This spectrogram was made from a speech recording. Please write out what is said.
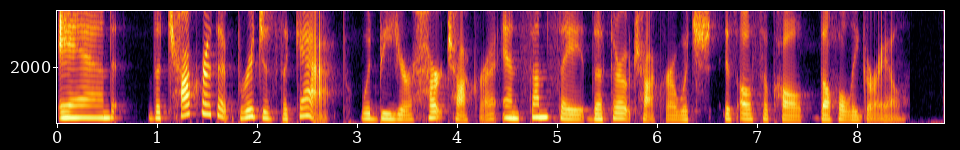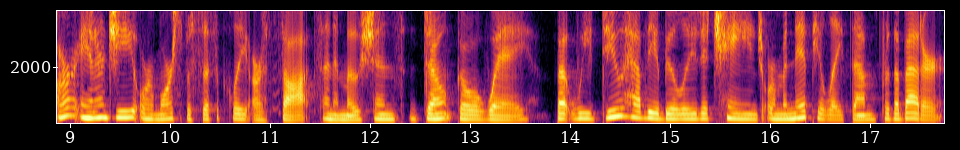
And the chakra that bridges the gap would be your heart chakra, and some say the throat chakra, which is also called the Holy Grail. Our energy, or more specifically, our thoughts and emotions, don't go away, but we do have the ability to change or manipulate them for the better.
